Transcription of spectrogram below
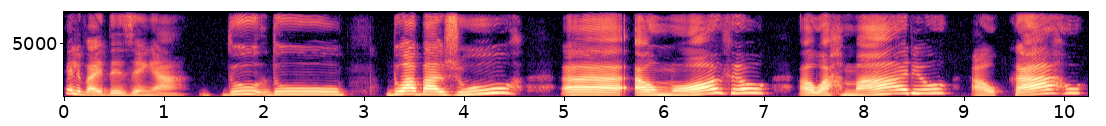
Ele vai desenhar do, do, do abajur ao móvel, ao armário, ao carro,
